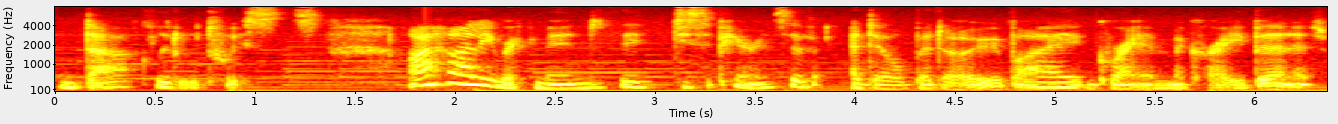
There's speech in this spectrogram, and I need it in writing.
and dark little twists, I highly recommend The Disappearance of Adele Bedeau by Graeme Macrae Burnet.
